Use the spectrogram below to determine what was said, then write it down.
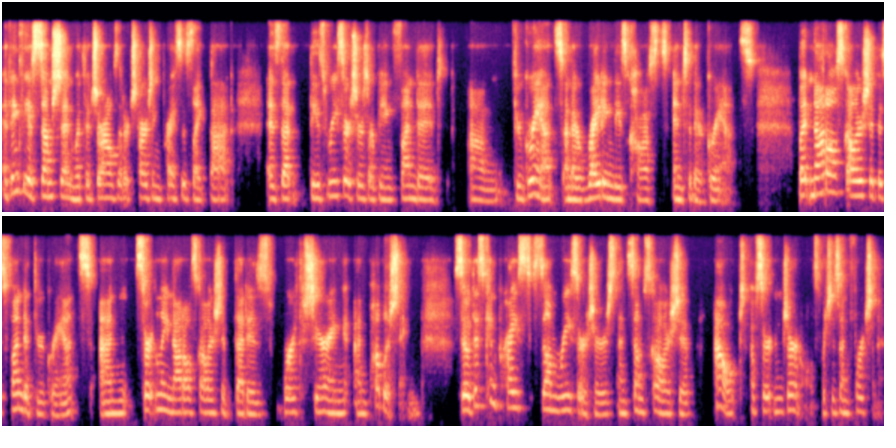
I think the assumption with the journals that are charging prices like that is that these researchers are being funded um, through grants and they're writing these costs into their grants. But not all scholarship is funded through grants and certainly not all scholarship that is worth sharing and publishing. So this can price some researchers and some scholarship out of certain journals, which is unfortunate.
